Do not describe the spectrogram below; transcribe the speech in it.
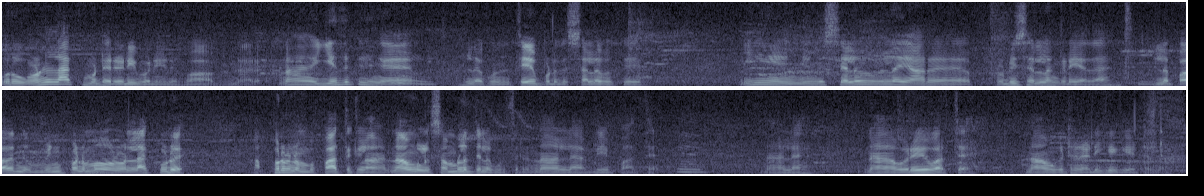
ஒரு ஒன் லேக் மட்டும் ரெடி பண்ணிடுப்பா அப்படின்னாரு. நான் எதுக்குங்க? இல்லை கொஞ்சம் தேவைப்படுது செலவுக்கு. ஏன்? நீங்கள் செலவுலாம் யாரும் ப்ரொடியூசர்லாம் கிடையாதா? இல்லைப்பா இந்த மின் பணமாக ஒன் லேக் கொடு. அப்புறம் நம்ம பார்த்துக்கலாம் நான் உங்களுக்கு சம்பளத்தில் கொடுத்துறேன். நான் இல்லை அப்படியே பார்த்தேன் ம். அதனால் நான் ஒரே வார்த்தை. நான் உங்ககிட்ட நடிக்க கேட்டேன்.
